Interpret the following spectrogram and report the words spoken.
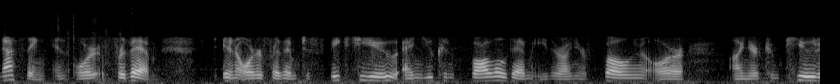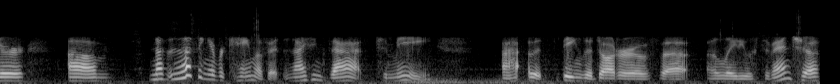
nothing in order for them, in order for them to speak to you, and you can follow them either on your phone or on your computer. Um, nothing, nothing ever came of it, and I think that, to me, uh, being the daughter of uh, a lady with dementia,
